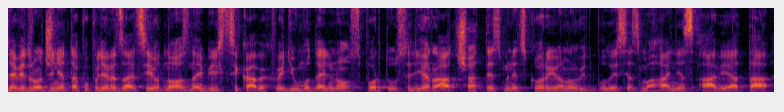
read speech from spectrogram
Для відродження та популяризації одного з найбільш цікавих видів модельного спорту у селі Радша Тисменецького району відбулися змагання з авіа та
